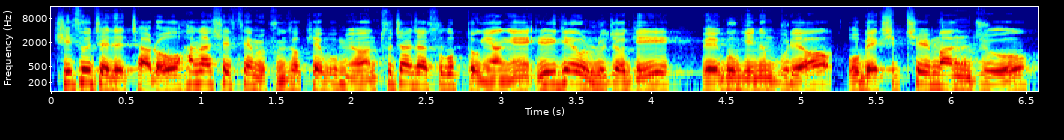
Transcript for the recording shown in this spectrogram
시수 제재차로 하나 시스템을 분석해 보면 투자자 수급 동향의 1개월 누적이 외국인은 무려 517만 주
